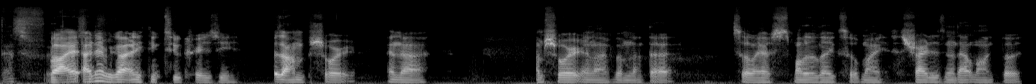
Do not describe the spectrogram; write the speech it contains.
That's. But I, I never got anything too crazy because I'm short and uh, I'm short and I'm not that. So I have smaller legs, so my stride isn't that long. But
